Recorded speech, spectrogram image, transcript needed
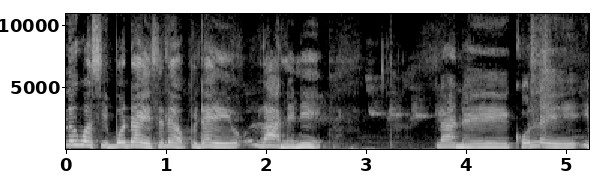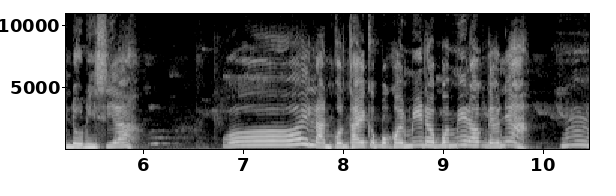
นึกว่าสิบ่ได้ซะแล้วไปได้ร้านในนี่ร้านในคนในอินโดนีเซีย โอ้ยร้านคนไทยก็บ่ค่อยมีดอกบ่มีดอกเดี๋ยวเนี้อืม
